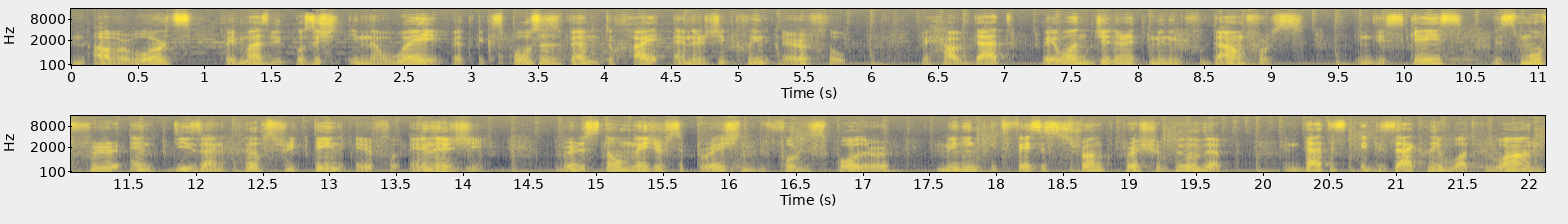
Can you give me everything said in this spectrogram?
In other words, they must be positioned in a way that exposes them to high energy clean airflow. Without that, they won't generate meaningful downforce. In this case, the smooth rear end design helps retain airflow energy. There is no major separation before the spoiler, meaning it faces strong pressure buildup, and that is exactly what we want.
